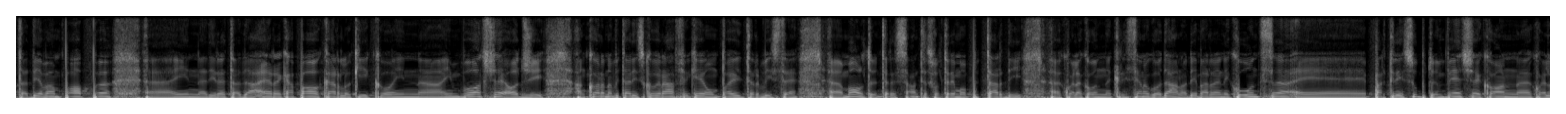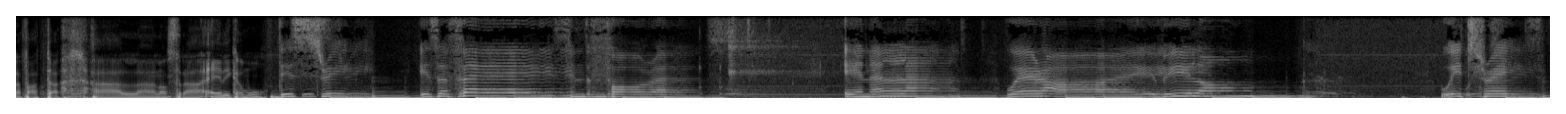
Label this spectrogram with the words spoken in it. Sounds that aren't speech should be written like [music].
puntata di Avant Pop eh, in diretta da RKO, Carlo Chicco in, eh, in voce. Oggi ancora novità discografiche, un paio di interviste eh, molto interessanti. Ascolteremo più tardi eh, quella con Cristiano Godano di Marlene Kunz e partirei subito invece con quella fatta alla nostra Erika Mu. This tree is a face in the forest, in a land where I belong. We traced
